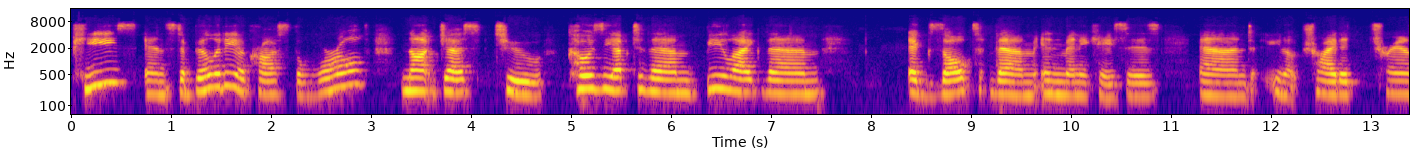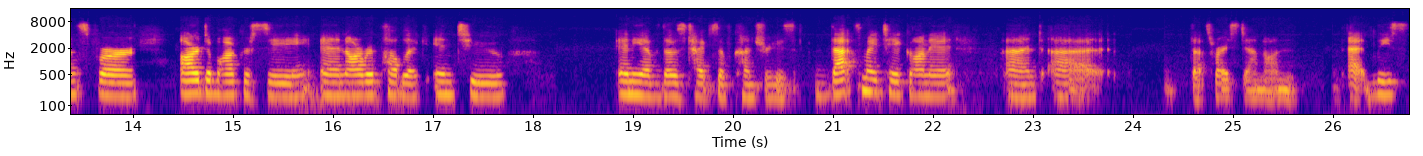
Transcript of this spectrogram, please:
peace and stability across the world, not just to cozy up to them, be like them, exalt them in many cases and you know try to transfer our democracy and our republic into any of those types of countries. That's my take on it and uh, that's where i stand on at least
